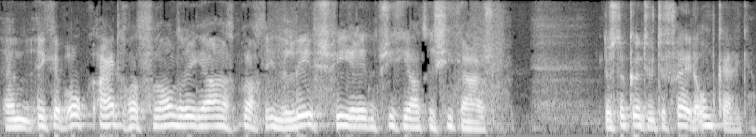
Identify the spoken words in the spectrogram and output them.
en ik heb ook aardig wat veranderingen aangebracht... in de levenssfeer in het psychiatrisch ziekenhuis. Dus dan kunt u tevreden omkijken?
